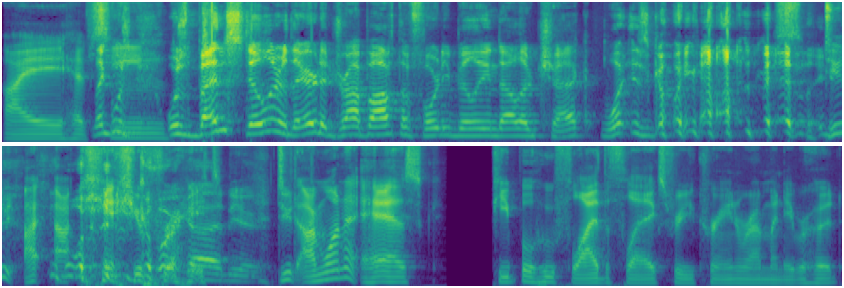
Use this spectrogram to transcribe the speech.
I have Like, was, seen was Ben Stiller there to drop off the forty billion dollar check? What is going on, man? Like, Dude, I, I what is you're going right. on here? Dude, I want to ask people who fly the flags for Ukraine around my neighborhood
